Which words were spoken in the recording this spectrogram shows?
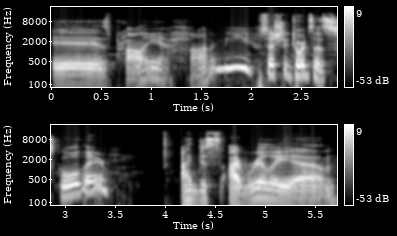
is probably Hanami, especially towards that school there. I just I really um,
